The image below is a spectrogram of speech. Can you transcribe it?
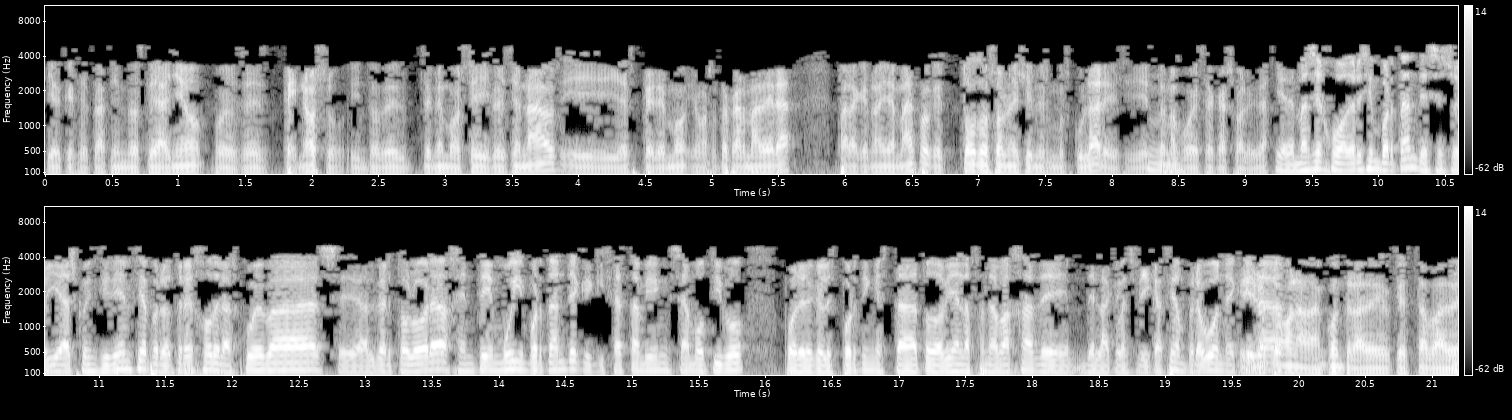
y el que se está haciendo este año pues es penoso. Y entonces tenemos seis lesionados y esperemos, y vamos a tocar madera para que no haya más porque todos son lesiones musculares y esto no puede ser casualidad. Y además de jugadores importantes, eso ya es coincidencia, pero Trejo de las Cuevas, eh, Alberto Lora, gente muy importante que quizás también sea motivo por el que el Sporting está todavía en la zona baja de, la clasificación. Pero bueno, yo no tengo nada en contra del que estaba de,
